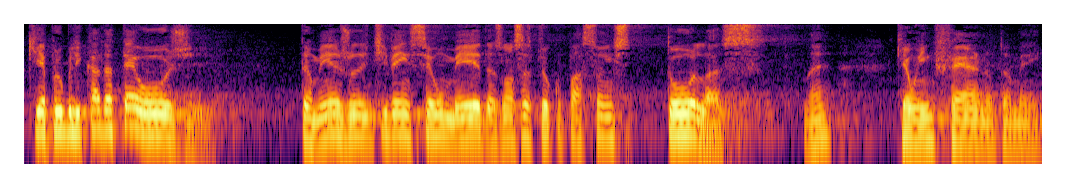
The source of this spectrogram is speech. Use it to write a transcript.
que é publicado até hoje. Também ajuda a gente a vencer o medo, as nossas preocupações tolas, né? que é o inferno também.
